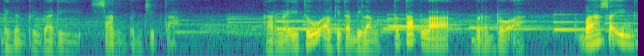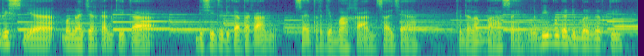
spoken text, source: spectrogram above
dengan pribadi sang pencipta. Karena itu Alkitab bilang tetaplah berdoa. Bahasa Inggrisnya mengajarkan kita di situ dikatakan saya terjemahkan saja ke dalam bahasa yang lebih mudah dimengerti.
